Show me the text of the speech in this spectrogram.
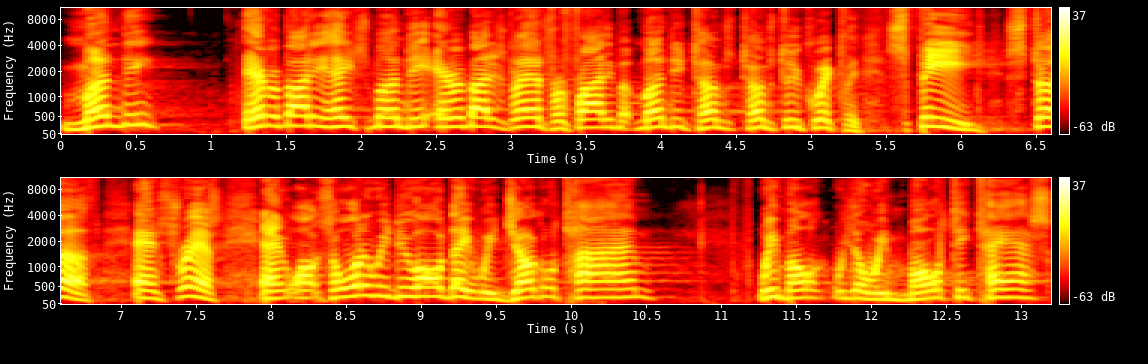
Monday, Everybody hates Monday. Everybody's glad for Friday, but Monday comes, comes too quickly. Speed, stuff, and stress. And so, what do we do all day? We juggle time. We, you know, we multitask.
